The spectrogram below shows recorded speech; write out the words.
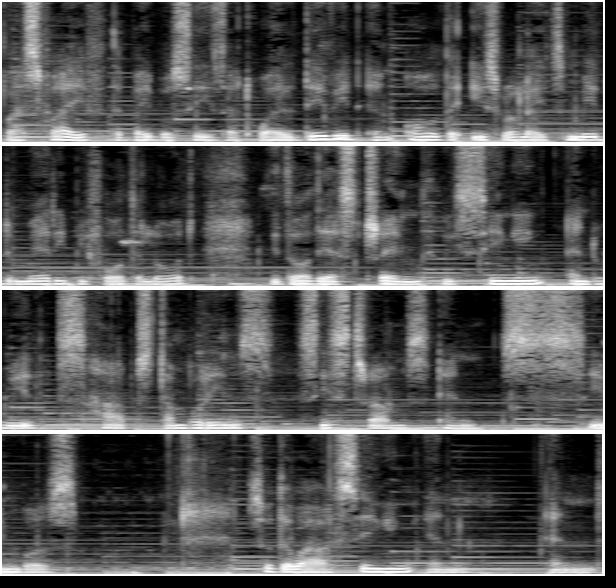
verse 5, the Bible says that while David and all the Israelites made merry before the Lord with all their strength, with singing and with harps, tambourines, sistrums, and cymbals. So they were singing and and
